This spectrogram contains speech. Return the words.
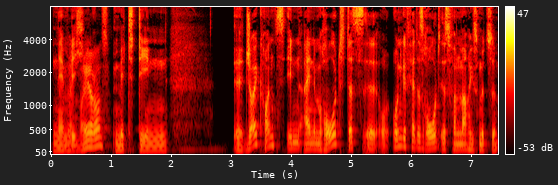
Nämlich raus? mit den äh, Joy-Cons in einem Rot, das äh, ungefähr das Rot ist von Marius Mütze.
